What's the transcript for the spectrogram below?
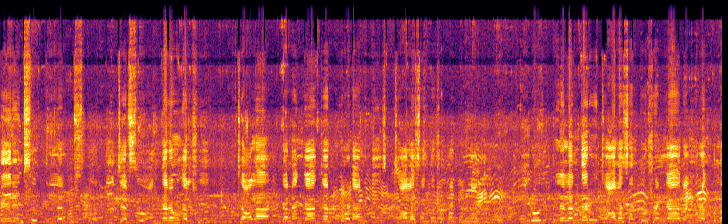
పేరెంట్స్ పిల్లలు టీచర్స్ అందరం కలిసి చాలా ఘనంగా జరుపుకోవడానికి చాలా సంతోషపడుతున్నాను ఈరోజు పిల్లలందరూ చాలా సంతోషంగా రంగురంగుల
